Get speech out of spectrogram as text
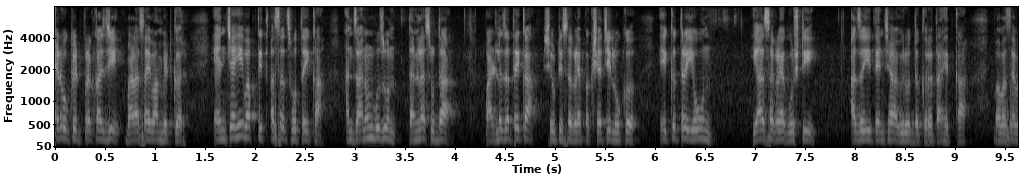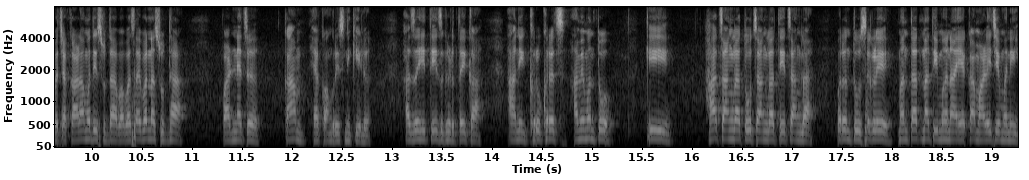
ॲडव्होकेट प्रकाशजी बाळासाहेब आंबेडकर यांच्याही बाबतीत असंच होतंय का? आणि जाणून बुजून त्यांनासुद्धा पाडलं जाते का? शेवटी सगळ्या पक्षाचे लोक एकत्र येऊन या सगळ्या गोष्टी आजही त्यांच्या विरोध करत आहेत का? बाबासाहेबाच्या काळामध्ये सुद्धा बाबासाहेबांना सुद्धा पाडण्याचं काम ह्या काँग्रेसने केलं. आजही तेच घडतंय का? आणि खरोखरच आम्ही म्हणतो की हा चांगला तो चांगला ते चांगला. परंतु सगळे म्हणतात ना ती म्हणा एका माळेचे म्हणी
